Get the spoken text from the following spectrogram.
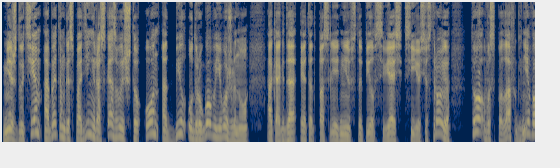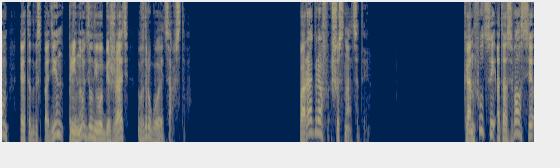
Между тем, об этом господине рассказывают, что он отбил у другого его жену, а когда этот последний вступил в связь с ее сестрою, то, воспылав гневом, этот господин принудил его бежать в другое царство. Параграф 16. Конфуций отозвался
